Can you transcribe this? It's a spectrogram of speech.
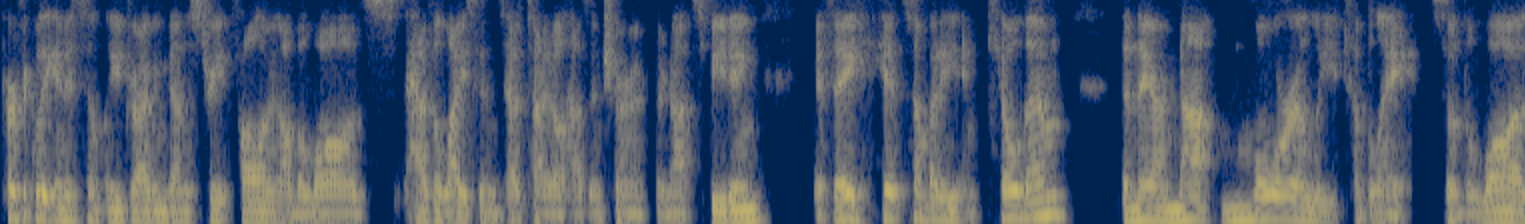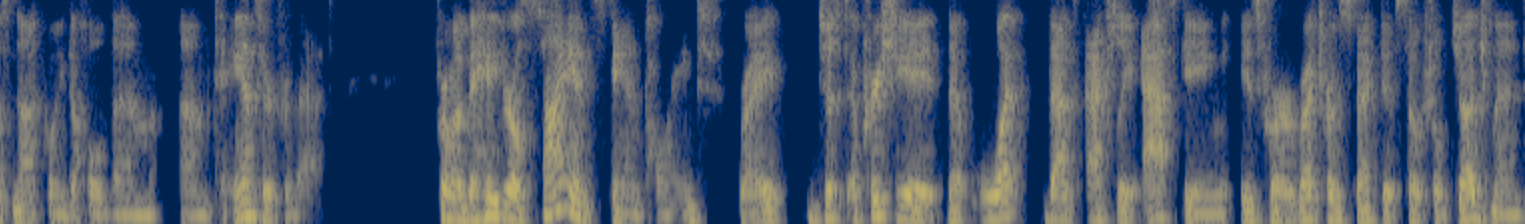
perfectly innocently driving down the street, following all the laws, has a license, has title, has insurance, they're not speeding. If they hit somebody and kill them, then they are not morally to blame. So the law is not going to hold them um, to answer for that. From a behavioral science standpoint, right, just appreciate that what that's actually asking is for a retrospective social judgment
